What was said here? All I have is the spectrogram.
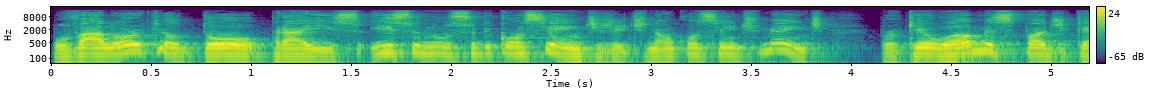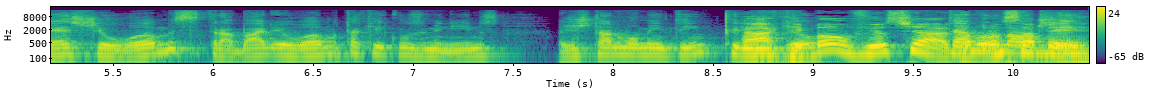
o valor que eu dou para isso, isso no subconsciente, gente, não conscientemente. Porque eu amo esse podcast, eu amo esse trabalho, eu amo estar tá aqui com os meninos. A gente tá num momento incrível. Ah, que bom, viu, Thiago? Tamo bom saber.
